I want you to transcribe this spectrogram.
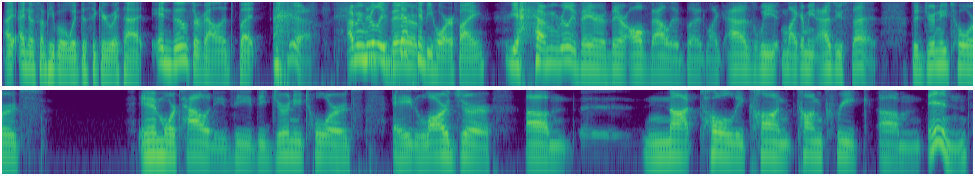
I, I know some people would disagree with that, and those are valid, but yeah. I mean, really, death they're can be horrifying. Yeah, I mean, really, they're they're all valid, but like as we like, I mean, as you said, the journey towards immortality, the the journey towards a larger, um, not totally con concrete um end,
